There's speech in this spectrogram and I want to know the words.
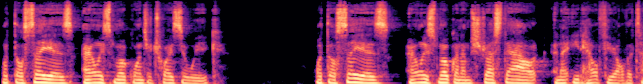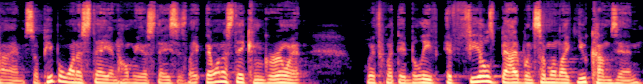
What they'll say is, I only smoke once or twice a week. What they'll say is, I only smoke when I'm stressed out and I eat healthy all the time. So people want to stay in homeostasis. Like they want to stay congruent with what they believe. It feels bad when someone like you comes in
